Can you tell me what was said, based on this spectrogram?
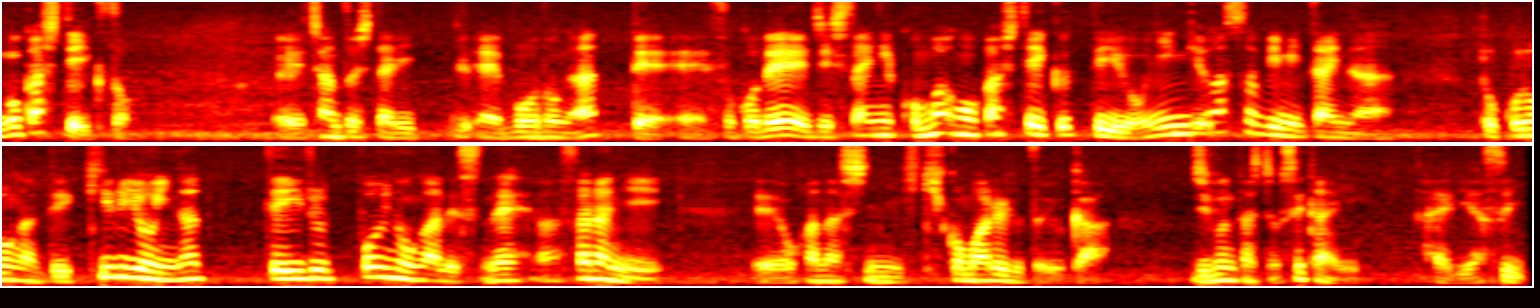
動かしていくと。えー、ちゃんとしたり、えー、ボードがあって、えー、そこで実際に駒を動かしていくっていうお人形遊びみたいなところができるようになっているっぽいのがですね、さらに、えお話に引き込まれるというか、自分たちの世界に入りやすい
